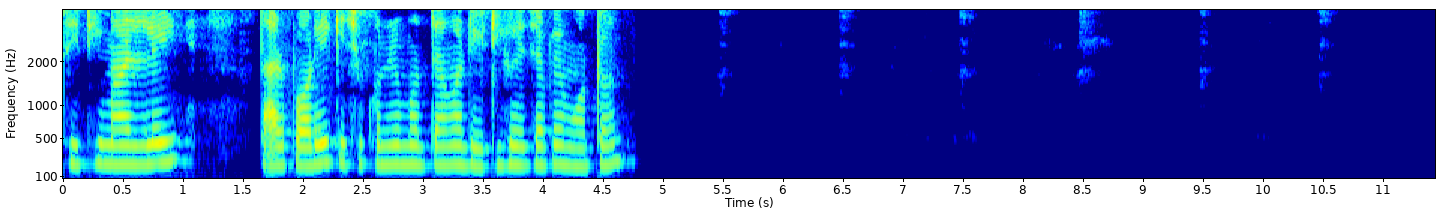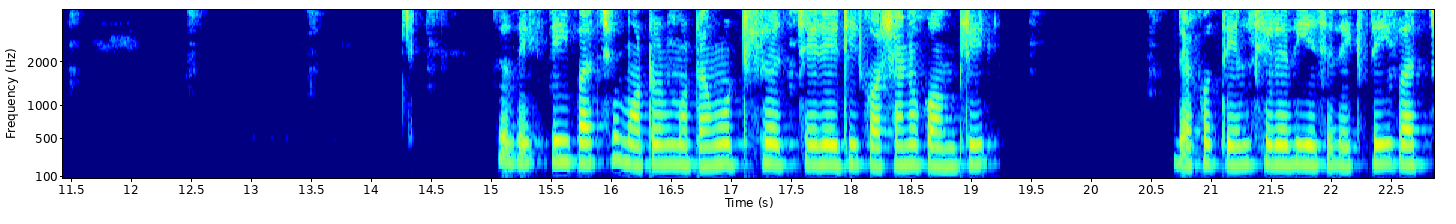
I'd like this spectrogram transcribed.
সিটি মারলেই তারপরে কিছুক্ষণের মধ্যে আমার রেডি হয়ে যাবে মটন। তো দেখতেই পাচ্ছ, মটন মোটামুটি হচ্ছে রেডি কষানো কমপ্লিট দেখো, তেল ছেড়ে দিয়েছে, দেখতেই পাচ্ছ।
